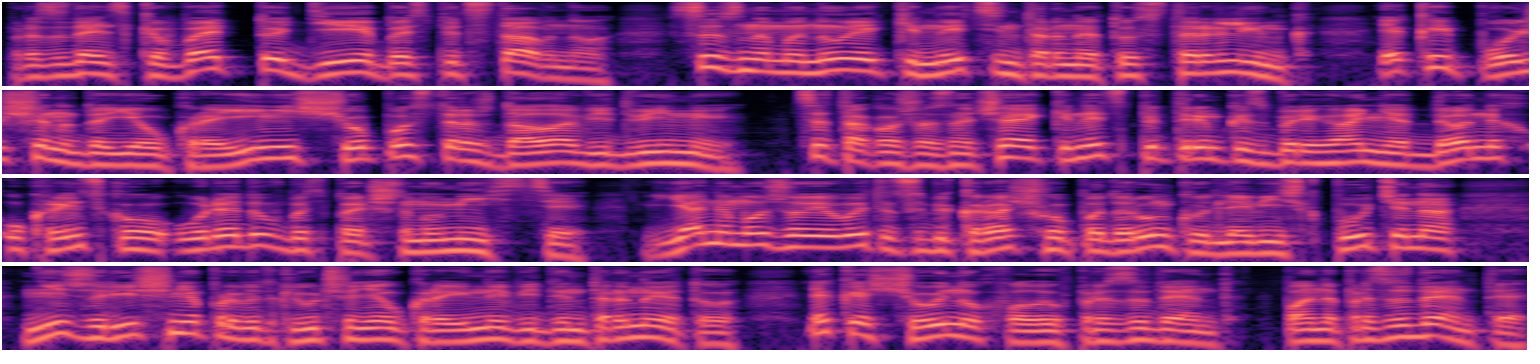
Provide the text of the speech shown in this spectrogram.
Президентське вето діє безпідставно. Це знаменує кінець інтернету Starlink, який Польща надає Україні, що постраждала від війни. Це також означає кінець підтримки зберігання даних українського уряду в безпечному місці. Я не можу уявити собі кращого подарунку для військ Путіна, ніж рішення про відключення України від інтернету, яке щойно ухвалив президент. Пане президенте,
